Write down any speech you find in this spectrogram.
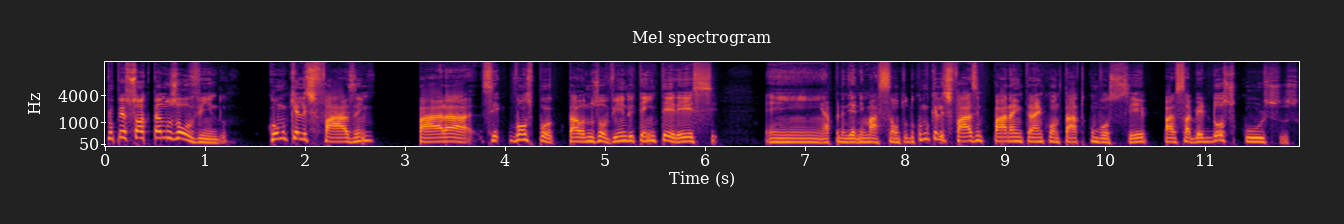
Para o pessoal que está nos ouvindo, como que eles fazem para. Se, vamos supor, está nos ouvindo e tem interesse em aprender animação, tudo. Como que eles fazem para entrar em contato com você, para saber dos cursos?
